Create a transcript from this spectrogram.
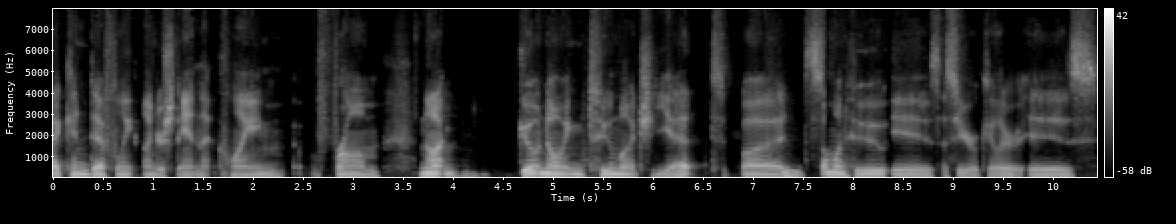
I can definitely understand that claim from not go knowing too much yet, but Mhm. someone who is a serial killer is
